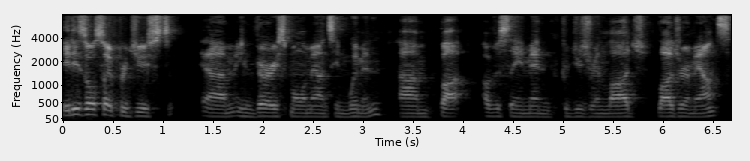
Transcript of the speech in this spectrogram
It is also produced um, in very small amounts in women, um, but obviously in men, producer in large larger amounts.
